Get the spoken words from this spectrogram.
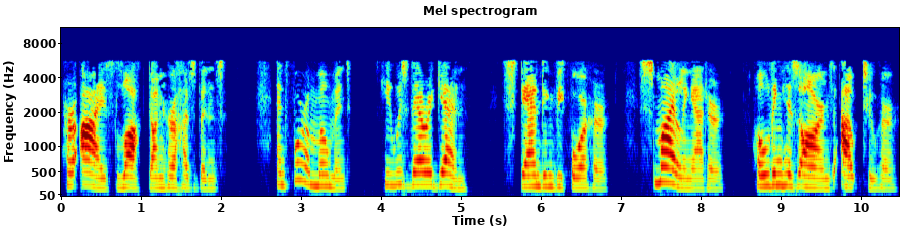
Her eyes locked on her husband's and for a moment he was there again, standing before her, smiling at her, holding his arms out to her.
